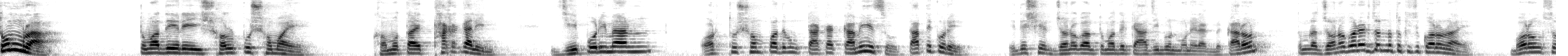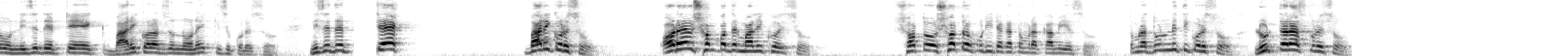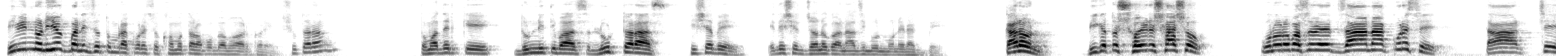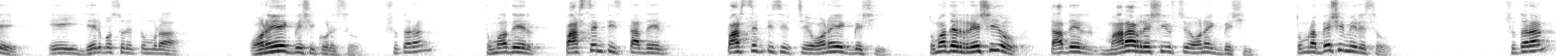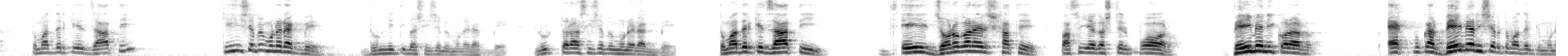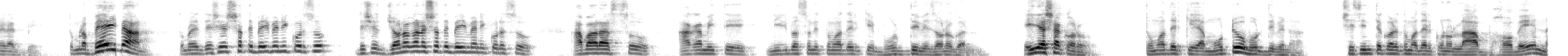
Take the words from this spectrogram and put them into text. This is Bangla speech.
তোমরা তোমাদের এই স্বল্প সময়ে ক্ষমতায় থাকাকালীন যে পরিমাণ অর্থ সম্পদ এবং টাকা কামিয়েছো, তাতে করে এদেশের জনগণ তোমাদেরকে আজীবন মনে রাখবে। কারণ তোমরা জনগণের জন্য তো কিছু করো নাই, বরংস নিজেদের টেক বাড়ি করার জন্য অনেক কিছু করেছ। নিজেদের টেক বাড়ি করেছ, অরেল সম্পদের মালিক হয়েছো, শত শত কোটি টাকা তোমরা কামিয়েছো, তোমরা দুর্নীতি করেছ, লুটতারাজ করেছ। বিভিন্ন নিয়োগ বাণিজ্য তোমরা করেছ, ক্ষমতার অপব্যবহার করে। সুতরাং তোমাদেরকে দুর্নীতিবাজ, লুটতরাজ হিসেবে এদেশের জনগণ আজীবন মনে রাখবে। কারণ বিগত স্বৈর শাসক পনেরো বছরে যা না করেছে, তার চেয়ে এই দেড় বছরে তোমরা অনেক বেশি করেছ। সুতরাং তোমাদের পার্সেন্টেজ তাদের পার্সেন্টেজের চেয়ে অনেক বেশি। তোমাদের রেশিও তাদের মারার রেশিওর চেয়ে অনেক বেশি। তোমরা বেশি মেরেছো। সুতরাং তোমাদেরকে জাতি কি হিসেবে মনে রাখবে? দুর্নীতিবাস হিসেবে মনে রাখবে লুটতরাস হিসেবে মনে রাখবে। তোমাদেরকে জাতি এই জনগণের সাথে পাঁচই আগস্টের পর বেইমানি করার এক প্রকার বেইমান হিসেবে তোমাদেরকে মনে রাখবে। তোমরা বেইমান, তোমরা দেশের সাথে বেইমানি করছ, দেশের জনগণের সাথে বেইমানি করেছ, আবার আসছো আগামীতে নির্বাচনে তোমাদেরকে ভোট দেবে জনগণ। এই আশা করো, তোমাদেরকে মোটেও ভোট দেবে না। সে চিন্তা করে তোমাদের কোনো লাভ হবে না।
